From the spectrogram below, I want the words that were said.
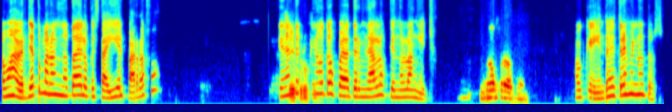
Vamos a ver, ¿ya tomaron nota de lo que está ahí, el párrafo? Tienen tres minutos para terminar los que no lo han hecho. No, profe. Ok, entonces tres minutos.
